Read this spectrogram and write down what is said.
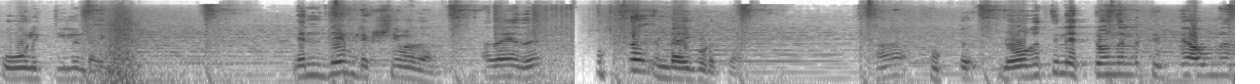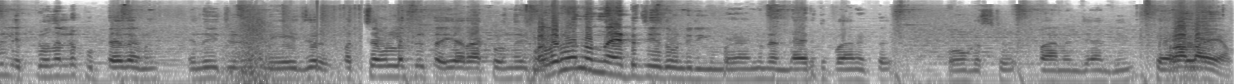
ക്വാളിറ്റിയിൽ ഉണ്ടായിരിക്കും എന്റെയും ലക്ഷ്യം അതാണ്. അതായത് പുട്ട് ഉണ്ടാക്കി കൊടുക്കുക ആ പുട്ട്. ലോകത്തിൽ ഏറ്റവും നല്ല കിട്ടാവുന്നതിൽ ഏറ്റവും നല്ല പുട്ട് ഏതാണ് എന്ന് വെച്ചിട്ട് മേജർ പച്ചവെള്ളത്തിൽ തയ്യാറാക്കുന്ന വളരെ നന്നായിട്ട് ചെയ്തുകൊണ്ടിരിക്കുമ്പോഴാണ് രണ്ടായിരത്തി പതിനെട്ട് ഓഗസ്റ്റ് പതിനഞ്ചാം തീയതി പ്രളയം.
